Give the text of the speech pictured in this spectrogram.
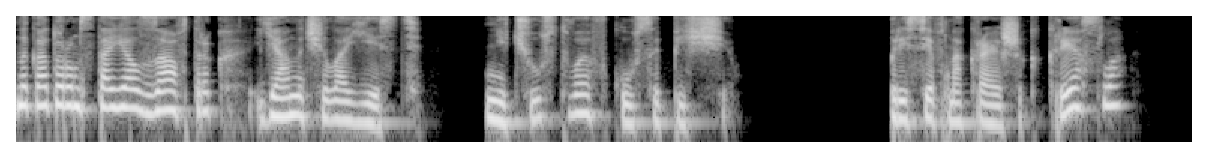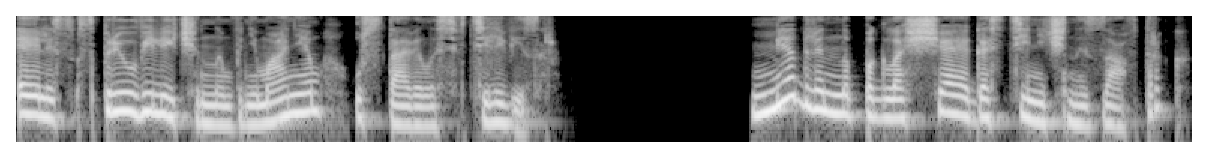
на котором стоял завтрак, я начала есть, не чувствуя вкуса пищи. Присев на краешек кресла, Элис с преувеличенным вниманием уставилась в телевизор. Медленно поглощая гостиничный завтрак,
